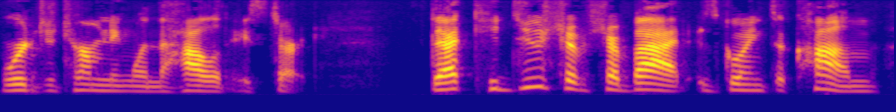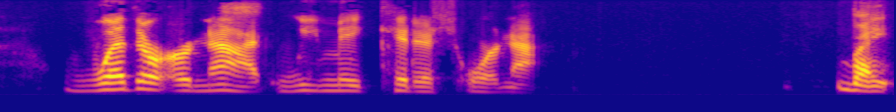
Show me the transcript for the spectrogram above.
we're determining when the holidays start. That Kiddush of Shabbat is going to come whether or not we make Kiddush or not. Right.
